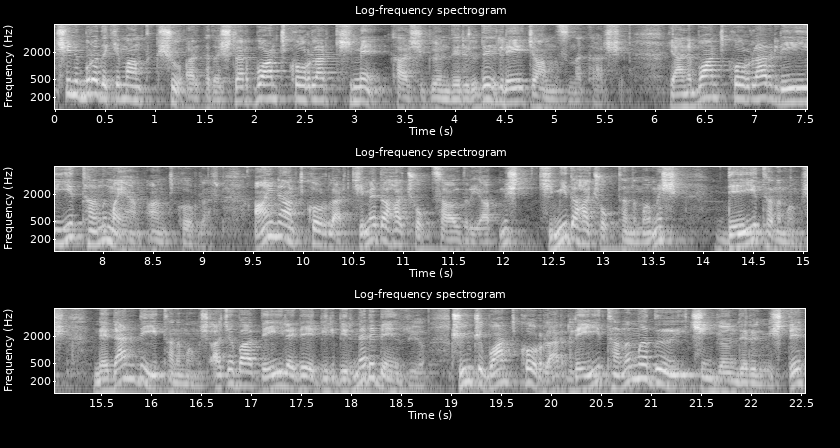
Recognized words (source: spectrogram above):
Şimdi buradaki mantık şu arkadaşlar. Bu antikorlar kime karşı gönderildi? L canlısına karşı. Yani bu antikorlar L'yi tanımayan antikorlar. Aynı antikorlar kime daha çok saldırı yapmış, kimi daha çok tanımamış? D'yi tanımamış. Neden D'yi tanımamış? Acaba D ile L birbirine de benziyor. Çünkü bu antikorlar L'yi tanımadığı için gönderilmişti.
